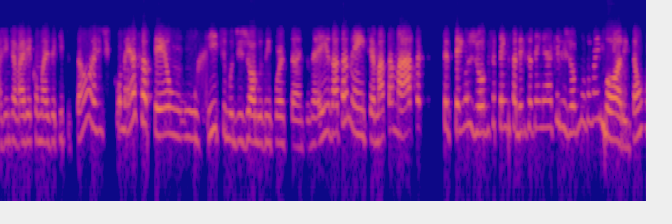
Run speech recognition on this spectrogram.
a gente já vai ver como as equipes estão, a gente começa a ter um, um ritmo de jogos importantes, né? E exatamente, é mata-mata. Você tem o jogo, você tem que saber que você tem que ganhar aquele jogo, não vai embora. Então,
